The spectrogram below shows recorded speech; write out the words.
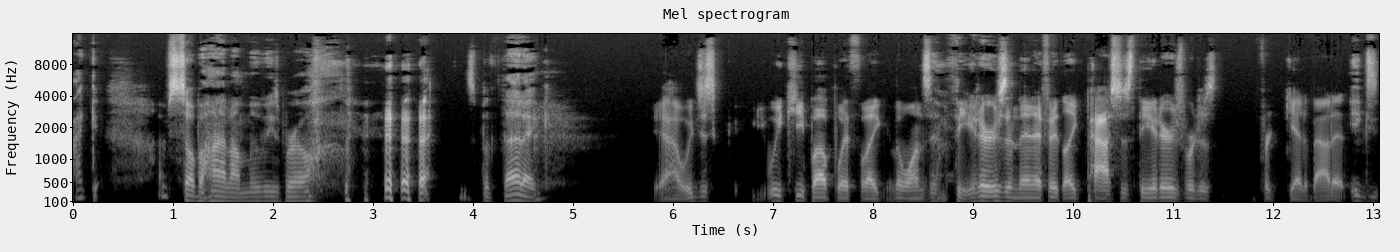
I get, I'm so behind on movies, bro. it's pathetic. yeah, we just we keep up with like the ones in theaters, and then if it like passes theaters, we're just forget about it. Ex-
